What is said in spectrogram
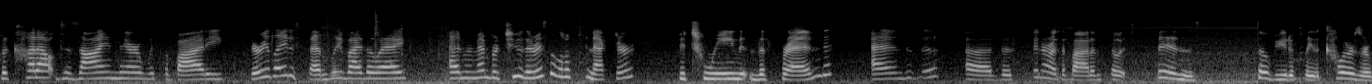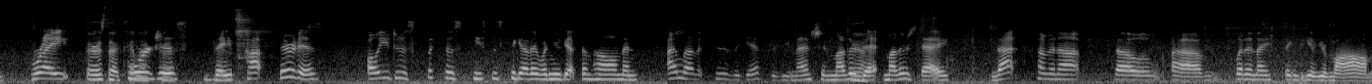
The cutout design there with the body, very light assembly, by the way. And remember too, there is a little connector between the friend and the uh, the spinner at the bottom, so it spins so beautifully. The colors are bright. There's that gorgeous. Connector. They pop. There it is. All you do is click those pieces together when you get them home, and I love it too as a gift, as you mentioned, Mother yeah. Day, Mother's Day. That's coming up. So, um, what a nice thing to give your mom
